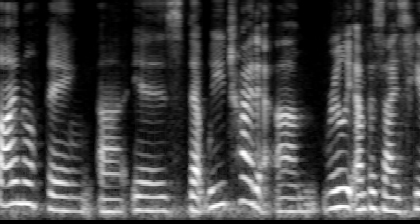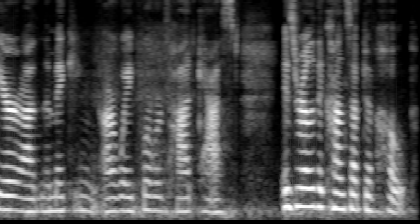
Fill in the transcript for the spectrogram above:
final thing uh, is that we try to um, really emphasize here on the Making Our Way Forward podcast is really the concept of hope.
